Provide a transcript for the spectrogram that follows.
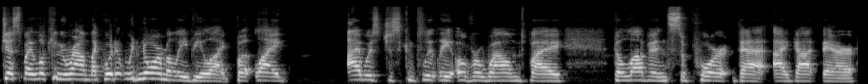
just by looking around like what it would normally be like, but like I was just completely overwhelmed by the love and support that I got there.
